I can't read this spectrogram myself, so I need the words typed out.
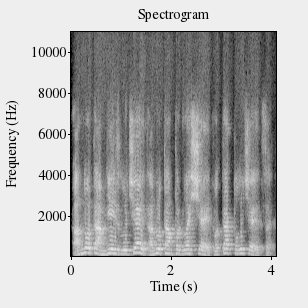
оно там не излучает, оно там поглощает. Вот так получается.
